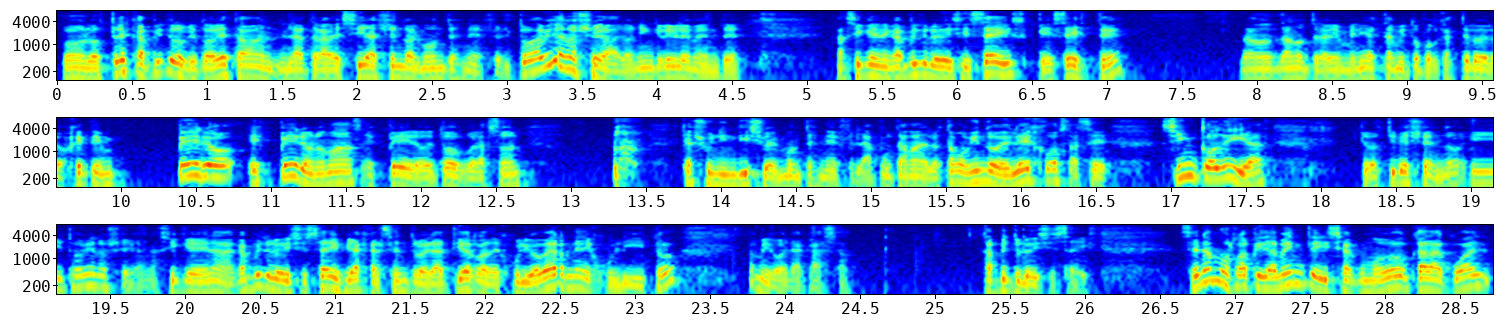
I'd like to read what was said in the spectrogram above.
fueron los tres capítulos que todavía estaban en la travesía yendo al Monte Sneffel. Todavía no llegaron, increíblemente. Así que en el capítulo 16, que es este, dándote la bienvenida a este ámbito podcastero del ojete, pero espero nomás, espero de todo corazón, que haya un indicio del Monte Sneffel, la puta madre. Lo estamos viendo de lejos hace cinco días que lo estoy leyendo y todavía no llegan. Así que nada, capítulo 16, viaje al centro de la Tierra de Julio Verne, de Julito, amigo de la casa. Capítulo 16. Cenamos rápidamente y se acomodó cada cual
